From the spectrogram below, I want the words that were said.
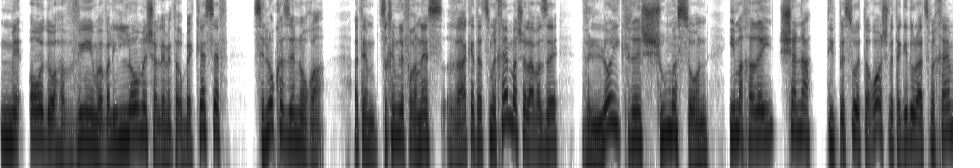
מאוד אוהבים, אבל היא לא משלמת הרבה כסף, זה לא כזה נורא. אתם צריכים לפרנס רק את עצמכם בשלב הזה, ולא יקרה שום אסון אם אחרי שנה תתפסו את הראש ותגידו לעצמכם,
